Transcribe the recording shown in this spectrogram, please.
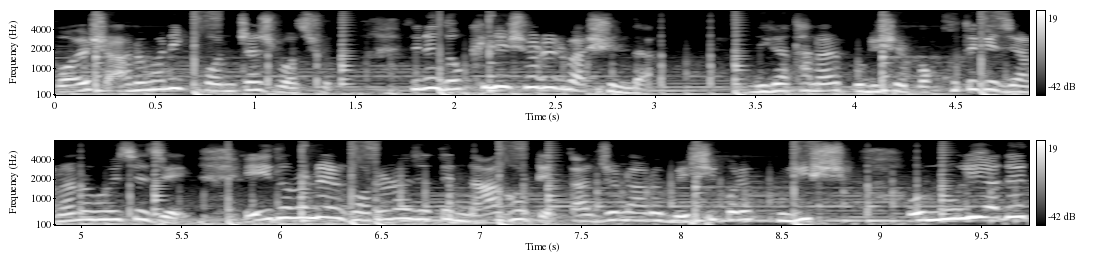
বয়স আনুমানিক পঞ্চাশ বছর। তিনি দক্ষিণেশ্বরের বাসিন্দা। দীঘা থানার পুলিশের পক্ষ থেকে জানানো হয়েছে যে, এই ধরনের ঘটনা যাতে না ঘটে, তার জন্য আরও বেশি করে পুলিশ ও নুলিয়াদের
